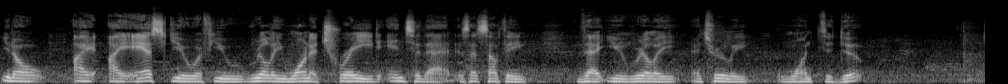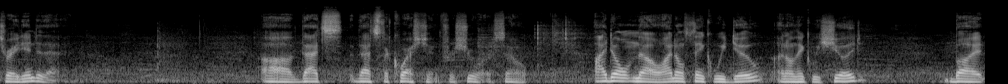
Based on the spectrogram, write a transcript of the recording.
you know, I, I ask you if you really want to trade into that. Is that something that you really and truly want to do? Trade into that. Uh, that's that's the question for sure. So, I don't know. I don't think we do. I don't think we should, but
